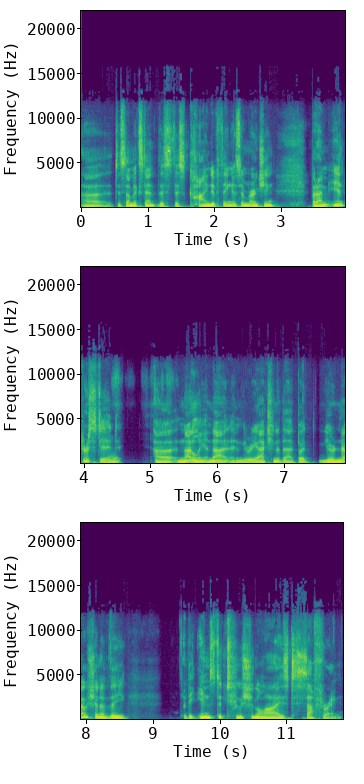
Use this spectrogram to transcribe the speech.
uh, to some extent, this this kind of thing is emerging. But I'm interested mm-hmm. uh, not only in that and the reaction to that, but your notion of the the institutionalized suffering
